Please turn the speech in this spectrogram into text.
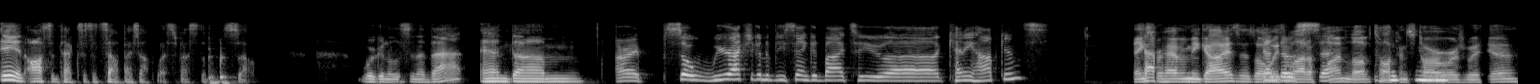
in austin texas at south by southwest festival. So we're going to listen to that. And um all right. So we're actually going to be saying goodbye to uh kenny hopkins Thanks Cap- for having me, guys. As always, a lot of set. fun. Love talking Mhm. Star Wars with you.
